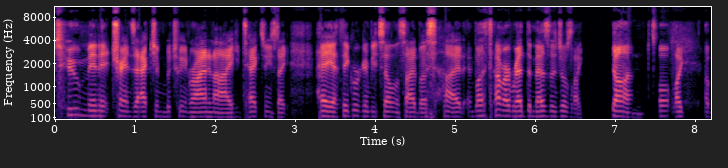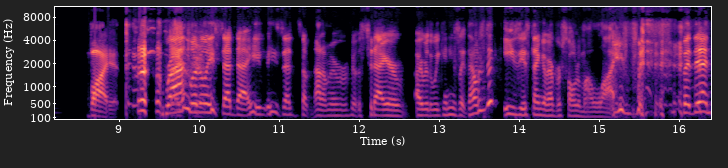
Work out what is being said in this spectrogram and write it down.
two minute transaction between Ryan and I. He texted me, he's like, "Hey, I think we're gonna be selling side by side." And by the time I read the message, I was like, "Done." So like, uh, buy it. Ryan literally said that. He he said something. I don't remember if it was today or over the weekend. He's like, that was the easiest thing I've ever sold in my life. but then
